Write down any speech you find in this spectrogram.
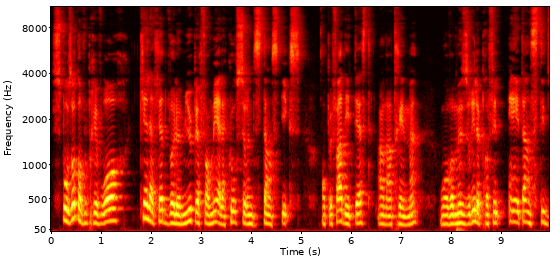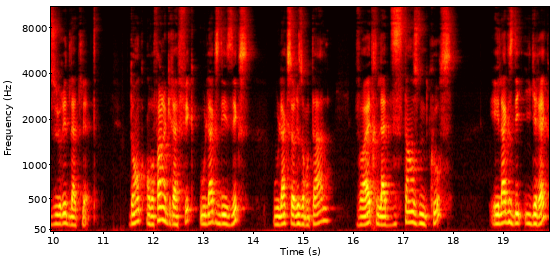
Supposons qu'on veut prévoir quel athlète va le mieux performer à la course sur une distance X? On peut faire des tests en entraînement où on va mesurer le profil intensité-durée de l'athlète. Donc, on va faire un graphique où l'axe des X, ou l'axe horizontal, va être la distance d'une course, et l'axe des Y,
